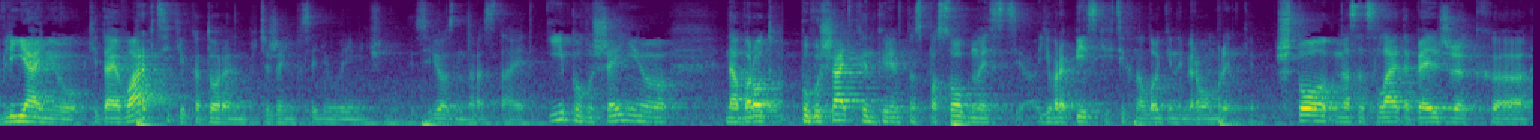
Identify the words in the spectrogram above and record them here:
влиянию Китая в Арктике, которое на протяжении последнего времени очень серьезно нарастает, и повышению наоборот, повышать конкурентоспособность европейских технологий на мировом рынке. Что нас отсылает, опять же, к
